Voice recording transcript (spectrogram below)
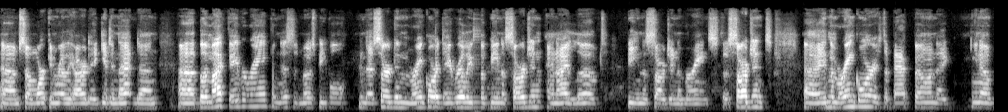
Um, so I'm working really hard at getting that done. Uh, but my favorite rank, and this is most people that served in the Marine Corps, they really love being a sergeant, and I loved being a sergeant the Marines. The sergeant uh, in the Marine Corps is the backbone that you know,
